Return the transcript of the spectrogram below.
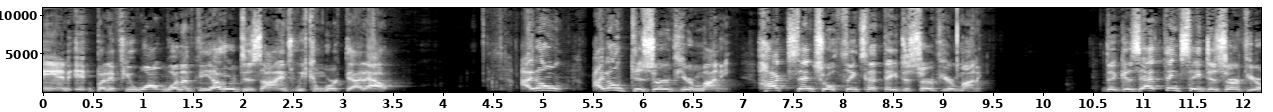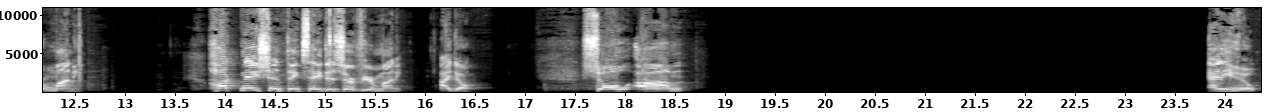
and it, but if you want one of the other designs, we can work that out. I don't, I don't deserve your money. Hawk Central thinks that they deserve your money. The Gazette thinks they deserve your money. Hawk Nation thinks they deserve your money. I don't. So, um, anywho,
